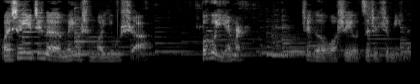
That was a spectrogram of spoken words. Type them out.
我的声音真的没有什么优势啊，不够爷们儿，这个我是有自知之明的。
